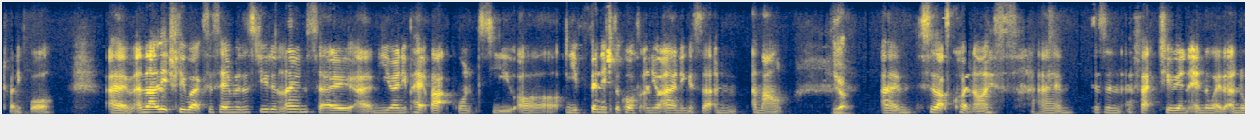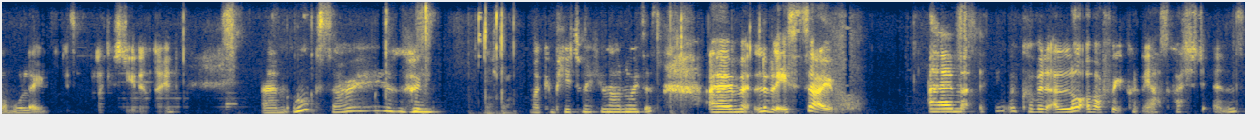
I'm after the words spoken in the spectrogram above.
24. Um, and that literally works the same as a student loan. So um, you only pay it back once you are you've finished the course and you're earning a certain amount. Yeah. Um, so that's quite nice. Um, doesn't affect you in, in the way that a normal loan is like a student loan. Um, oops, sorry. My computer making loud noises. Um, lovely. So um, I think we've covered a lot of our frequently asked questions.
